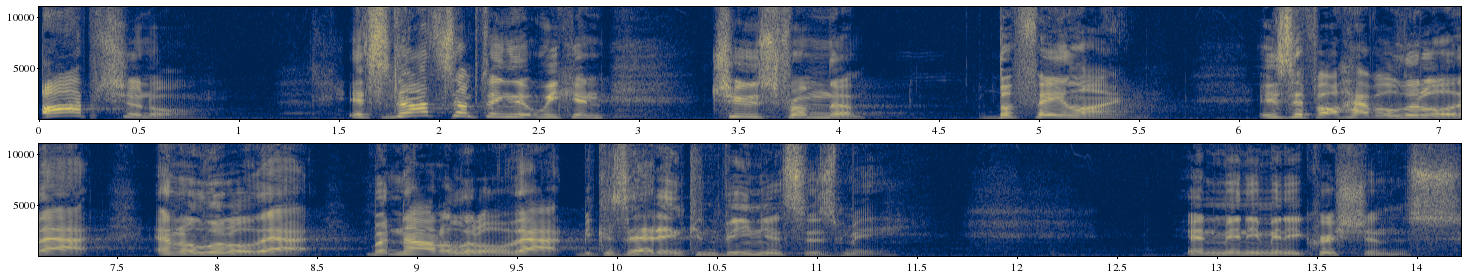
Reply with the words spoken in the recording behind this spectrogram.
optional. It's not something that we can choose from the buffet line. Is if I'll have a little of that and a little of that, but not a little of that because that inconveniences me. And many, many Christians,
